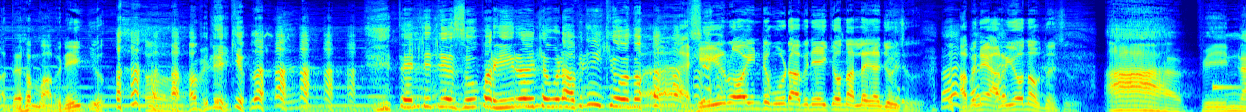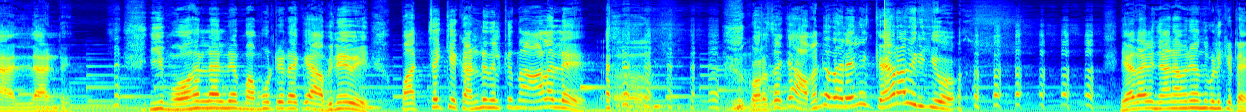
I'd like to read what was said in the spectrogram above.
അദ്ദേഹം അഭിനയിക്കൂ. അഭിനയിക്കുക തെല്ലിന്റെ സൂപ്പർ ഹീറോയിന്റെ കൂടെ അഭിനയിക്കുമോ ഹീറോയിന്റെ കൂടെ അഭിനയിക്കുമെന്നല്ല ഞാൻ ചോദിച്ചത്. അഭിനയം അറിയോന്നാ ഉദ്ദേശിച്ചത്. ആ പിന്നല്ലാണ്ട്. ഈ മോഹൻലാലിന്റെ മമ്മൂട്ടിയുടെ ഒക്കെ അഭിനയവേ പച്ചയ്ക്ക് കണ്ടു നിൽക്കുന്ന ആളല്ലേ? കുറച്ചൊക്കെ അവന്റെ തലയിലും കേറാതിരിക്കുവോ? ഏതായാലും ഞാൻ അവനെ ഒന്ന് വിളിക്കട്ടെ.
